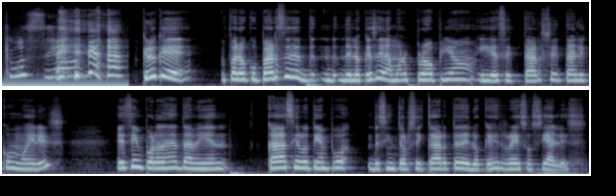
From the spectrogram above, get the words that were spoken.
qué emoción. creo que para ocuparse de, de, lo que es el amor propio y de aceptarse tal y como eres, es importante también cada cierto tiempo desintoxicarte de lo que es redes sociales.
